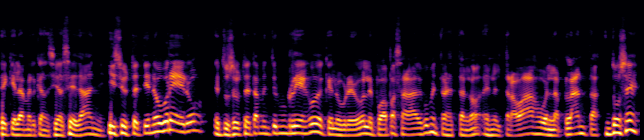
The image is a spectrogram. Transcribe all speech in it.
de que la mercancía se dañe. Y si usted tiene obrero, entonces usted también tiene un riesgo de que el obrero le pueda pasar algo mientras está en, el trabajo, en la planta. Entonces,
